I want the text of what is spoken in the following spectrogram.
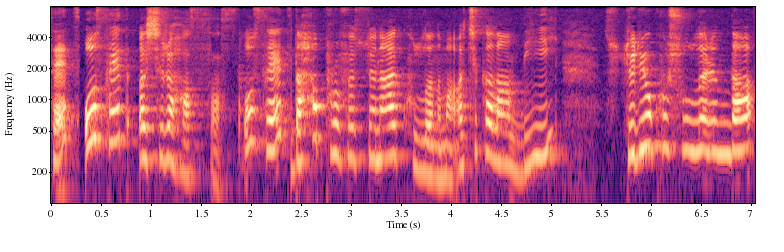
set. O set aşırı hassas. O set daha profesyonel kullanıma açık alan değil, stüdyo koşullarında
